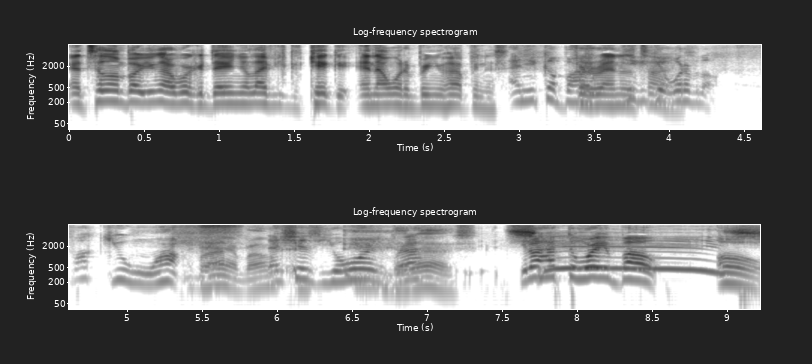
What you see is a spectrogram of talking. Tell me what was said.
and tell them, bro, you gotta work a day in your life, you could kick it, and that wouldn't bring you happiness. And you could buy, For the you rest of can the get whatever the fuck you want, bro. Yeah, bro. That shit's yours, bro. You don't have to worry about, oh,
